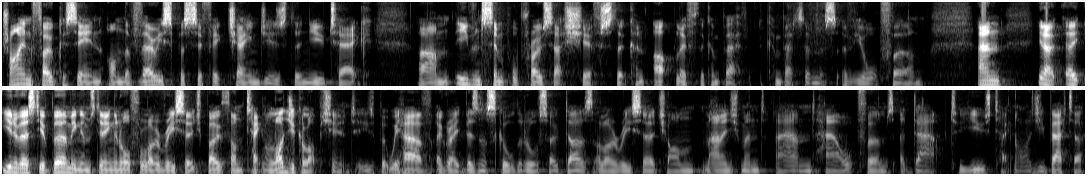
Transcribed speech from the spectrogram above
Try and focus in on the very specific changes, the new tech, um, even simple process shifts that can uplift the compet- competitiveness of your firm. And you know, uh, University of Birmingham is doing an awful lot of research both on technological opportunities, but we have a great business school that also does a lot of research on management and how firms adapt to use technology better.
